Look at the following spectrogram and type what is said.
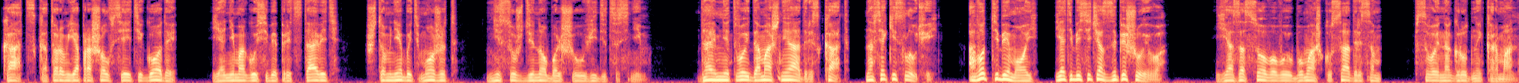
Кат, с которым я прошел все эти годы, я не могу себе представить, что мне, быть может, не суждено больше увидеться с ним. Дай мне твой домашний адрес, Кат, на всякий случай. А вот тебе мой, я тебе сейчас запишу его. Я засовываю бумажку с адресом в свой нагрудный карман.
